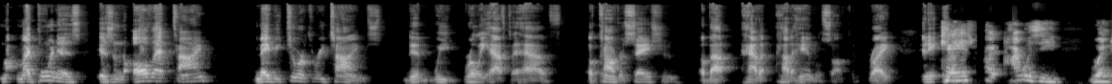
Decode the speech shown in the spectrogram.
my, my point is, is in all that time, maybe two or three times did we really have to have a conversation about how to how to handle something, right? And it, can I ask how, how was he when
